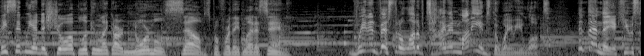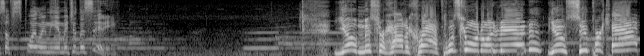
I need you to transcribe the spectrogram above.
They said we had to show up looking like our normal selves before they'd let us in. We'd invested a lot of time and money into the way we looked. And then they accused us of spoiling the image of the city. Yo, Mr. How to Craft, what's going on, man? Yo, Super Cat,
